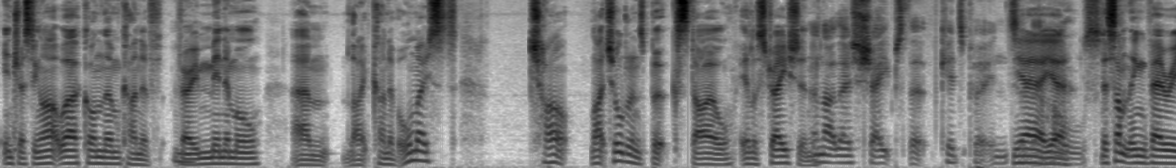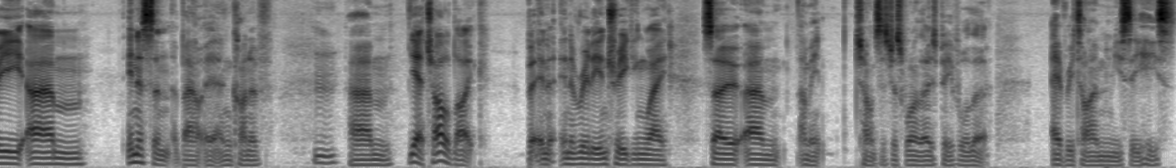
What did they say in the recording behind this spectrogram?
interesting artwork on them, kind of very minimal, um, like kind of almost child like children's book style illustration. And like those shapes that kids put into yeah, the yeah. holes. There's something very um, innocent about it, and kind of Mm. um, yeah, childlike, but in a, in a really intriguing way. So, um, I mean, Chance is just one of those people that every time you see he's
